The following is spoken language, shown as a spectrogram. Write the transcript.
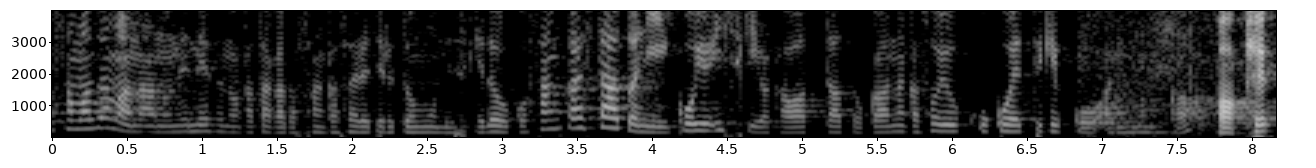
さまざまなあの年齢層の方々参加されてると思うんですけどこう参加した後にこういう意識が変わったとかなんかそういうお声って結構ありますか？あ結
